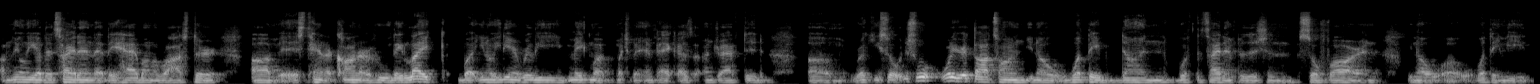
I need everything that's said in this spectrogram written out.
Um, the only other tight end that they have on the roster um, is Tanner Conner, who they like, but you know he didn't really make much, much of an impact as an undrafted um, rookie. So just what, what are your thoughts on you know what they've done with the tight end position so far, and you know uh, what they need.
